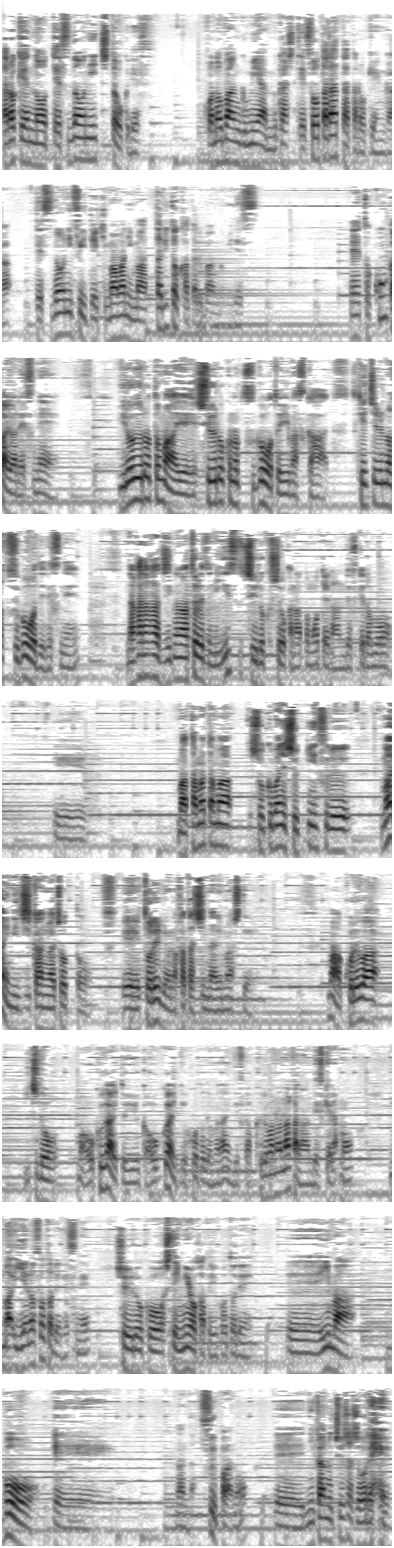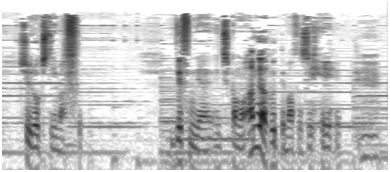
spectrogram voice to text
タロケンの鉄道日地トークです。この番組は昔鉄オタだったタロケンが鉄道について気ままにまったりと語る番組です。えっ、ー、と、今回はですね、いろいろとまあ、え収録の都合といいますか、スケジュールの都合でですね、なかなか時間が取れずにいつ収録しようかなと思ってたんですけども、えー、まあ、たまたま職場に出勤する前に時間がちょっと、えー、取れるような形になりまして、まあ、これは一度、まあ、屋外というか、屋外というほどでもないんですが、車の中なんですけども、まあ、家の外でですね、収録をしてみようかということで、えー、今、某、えー、なんだ、スーパーの、えー、2階の駐車場で 収録しています。ですね。しかも雨は降ってますし、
